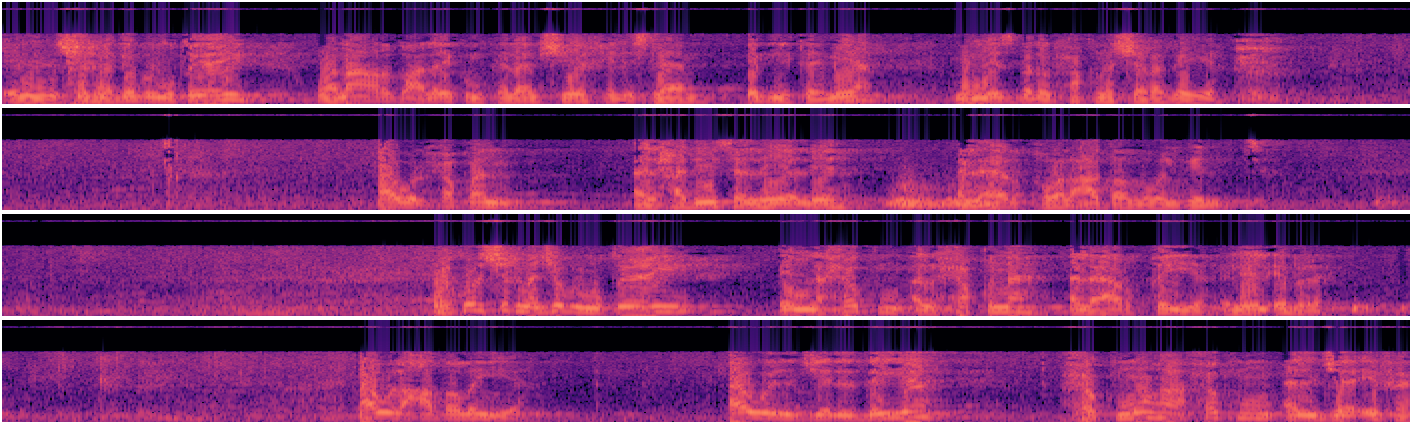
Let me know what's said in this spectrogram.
الشيخ نجيب المطيعي ونعرض عليكم كلام شيخ الإسلام ابن تيمية بالنسبة للحقنة الشرجية أو الحقن الحديثة اللي هي الإيه؟ العرق والعضل والجلد. يقول الشيخ نجيب المطيعي إن حكم الحقنة العرقية اللي هي الإبرة أو العضلية أو الجلدية حكمها حكم الجائفة.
